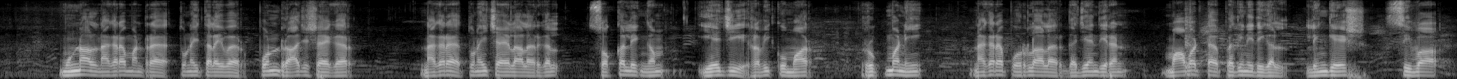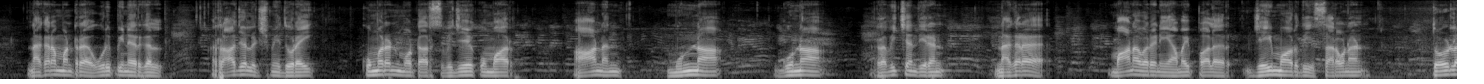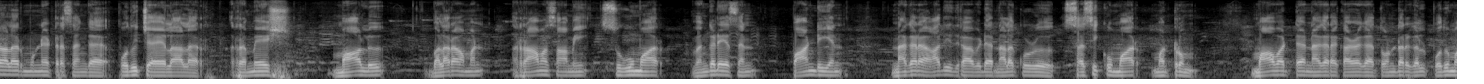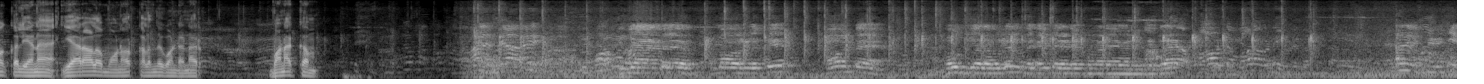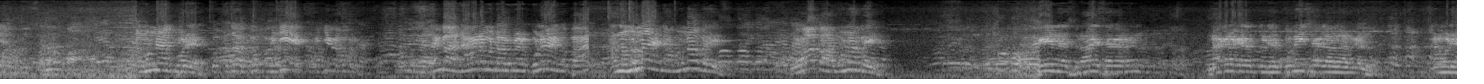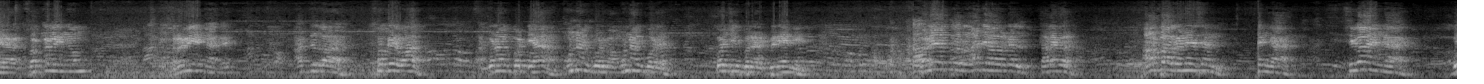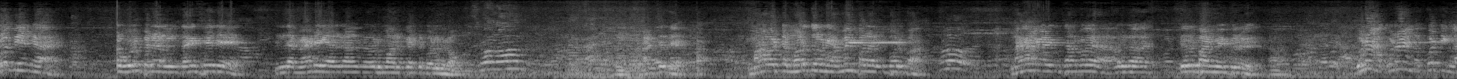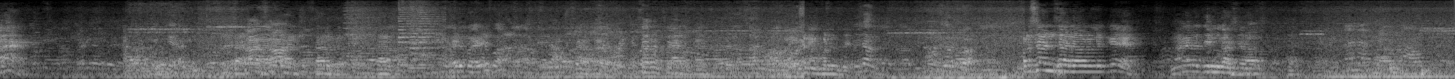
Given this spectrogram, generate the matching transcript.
முன்னாள் நகரமன்ற துணைத் தலைவர் பொன் ராஜசேகர் நகர துணைச் செயலாளர்கள் சொக்கலிங்கம் ஏஜி ரவிக்குமார் ருக்மணி நகர பொருளாளர் கஜேந்திரன் மாவட்ட பிரதிநிதிகள் லிங்கேஷ் சிவா நகரமன்ற உறுப்பினர்கள் ராஜலட்சுமி துரை குமரன் மோட்டார்ஸ் விஜயகுமார் ஆனந்த் முன்னா குணா ரவிச்சந்திரன் நகர மாணவரணி அமைப்பாளர் ஜெய்மாருதி சரவணன் தொழிலாளர் முன்னேற்ற சங்க பொதுச் செயலாளர் ரமேஷ் மாலு பலராமன் ராமசாமி சுகுமார் வெங்கடேசன் பாண்டியன் நகர ஆதிதிராவிடர் நலக்குழு சசிகுமார் மற்றும் மாவட்ட நகர கழக தொண்டர்கள் பொதுமக்கள் என ஏராளமானோர் கலந்து கொண்டனர். வணக்கம். மாவட்ட கவுன்சிலர் அவர்கள் இந்த கைத்தறியை கொண்டாட முன்னாள் போடு. அதோ விஜய் விஜய் வாங்க. நகரமன்ற உறுப்பினர் குணா எங்கப்பா? அந்த முன்னா என்ன முன்னா பை யோபா முன்னா போய். எஸ். ராஜசேகரன் நகர கழகத்துடைய துணை செயலாளர்கள் நம்முடைய சொக்கலிங்கம் ரவி எங்காரு அடுத்ததா சொக்கை வா. குணா போட்டியா? முன்னாள் போடுவா முன்னாள் போடு. கோச்சிக்கு போறார் பிரியாணி. வளையத்தூர் ராஜா அவர்கள் தலைவர். ஆபா கணேசன். எங்க? சிவா எங்க? கோபி உறுப்பினர்கள் தயவு செய்து இந்த மேடை அருகாமல் வருமாறு கேட்டுக்கொள்கிறோம். அடுத்தது மாவட்ட மருத்துவமனை அமைப்பாளருக்கு பொறுப்பா நகரங்களுக்கு சார்பாக அவருக்கு சிறுபான்மை பிரிவு. குணா குணா இங்க போட்டீங்களா? பிரசாந்த் சார் அவர்களுக்கு நகர திமுக சார்.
